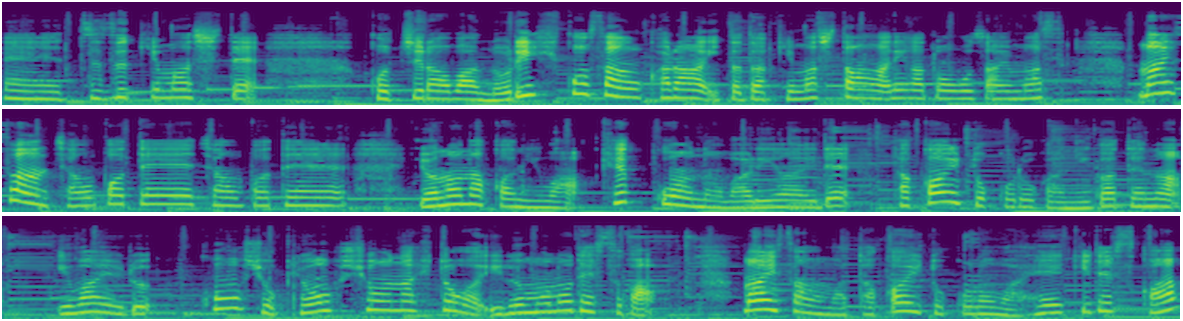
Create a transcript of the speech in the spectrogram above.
えー、続きましてこちらはのりひこさんからいただきました。ありがとうございます。まいさんちゃんぽてーちゃんぽてー。世の中には結構な割合で高いところが苦手ないわゆる高所恐怖症な人がいるものですが舞さんは高いところは平気ですか？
